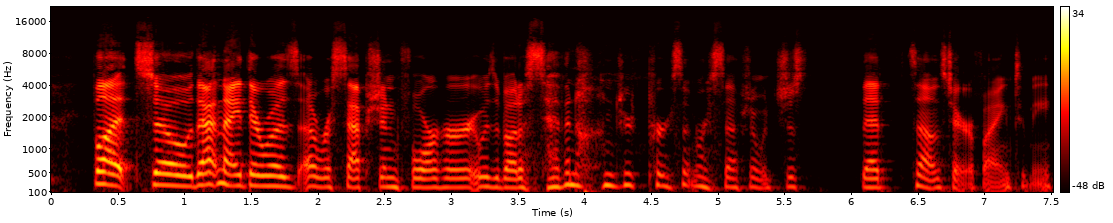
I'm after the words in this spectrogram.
but so that night there was a reception for her it was about a 700 person reception which just that sounds terrifying to me.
